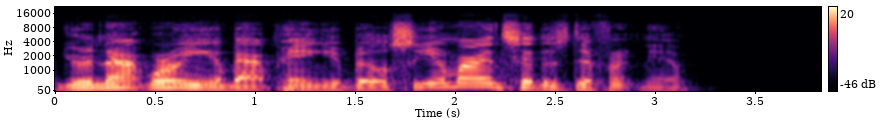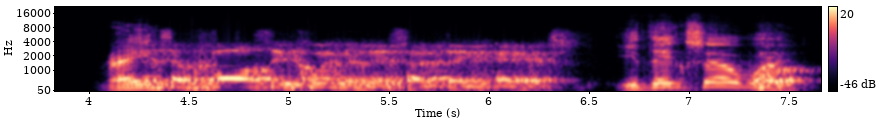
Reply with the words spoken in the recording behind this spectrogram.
you're not worrying about paying your bills. So your mindset is different now. Right? It's a false equivalence, I think, X. You think so? What?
